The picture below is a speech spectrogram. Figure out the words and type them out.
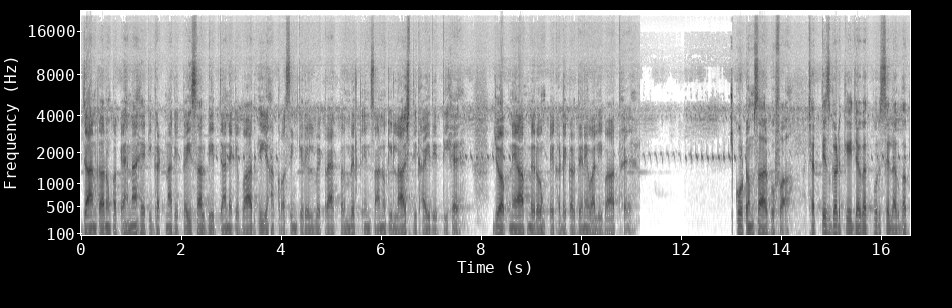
जानकारों का कहना है कि घटना के कई साल बीत जाने के बाद भी यहाँ क्रॉसिंग के रेलवे ट्रैक पर मृत इंसानों की लाश दिखाई देती है, जो अपने आप में रोंगटे खड़े कर देने वाली बात है। कोटमसार गुफा, छत्तीसगढ़ के जगतपुर से लगभग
